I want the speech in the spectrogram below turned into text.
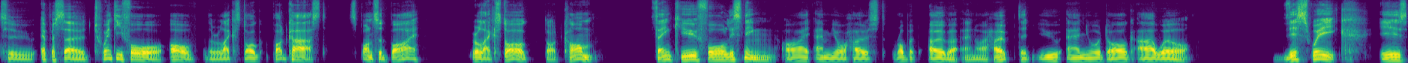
to episode 24 of the Relaxed Dog Podcast, sponsored by relaxeddog.com. Thank you for listening. I am your host, Robert Ober, and I hope that you and your dog are well. This week is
